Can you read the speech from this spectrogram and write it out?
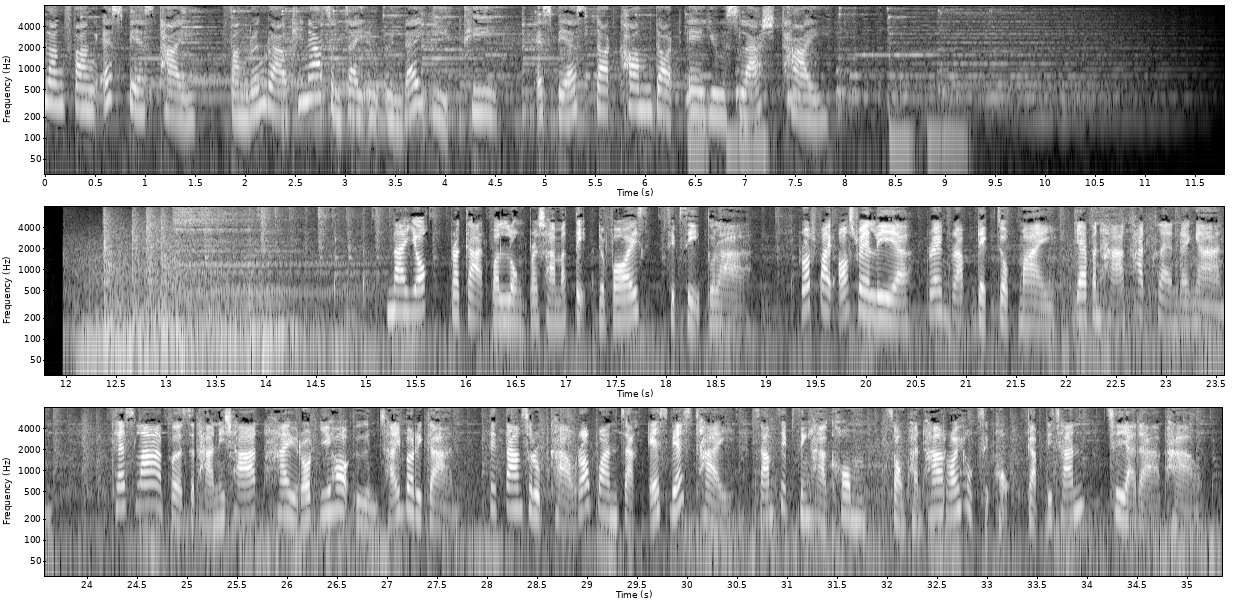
กำลังฟัง SBS ไทย ฟังเรื่องราวที่น่าสนใจอื่น ๆ ได้อีกที่ sbs.com.au/thai นายกประกาศวันลงประชามติ The Voice 14 ตุลา รถไฟออสเตรเลียเร่งรับเด็กจบใหม่ แก้ปัญหาขาดแคลนแรงงาน เทสลาเปิดสถานีชาร์จ ให้รถยี่ห้ออื่นใช้บริการ ติดตามสรุปข่าวรอบวันจาก SBS ไทย 30 สิงหาคม 2566 กับดิฉัน ชยาดาพาว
